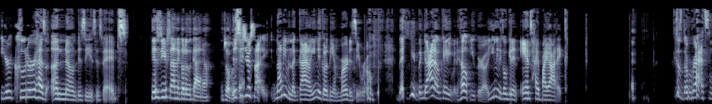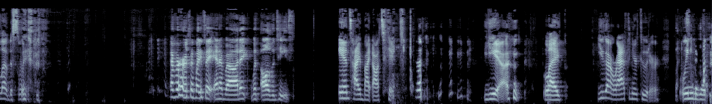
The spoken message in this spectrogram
your cooter has unknown diseases, babes. This is your sign to go to the gyno. Is this saying. is your sign. Not even the gyno. You need to go to the emergency room. the gyno can't even help you, girl. You need to go get an antibiotic because the rats love to swim. Ever heard somebody say antibiotic with all the T's? Antibiotic. yeah, like you got rats in your cooter. We need to work.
